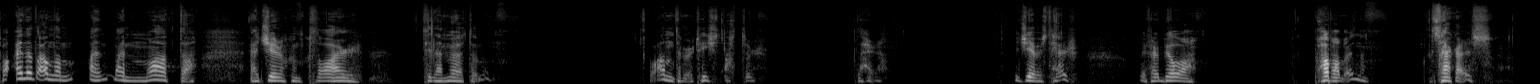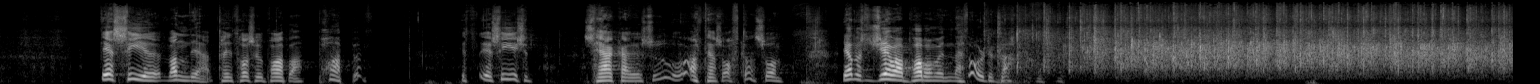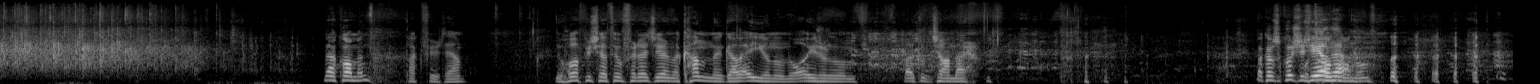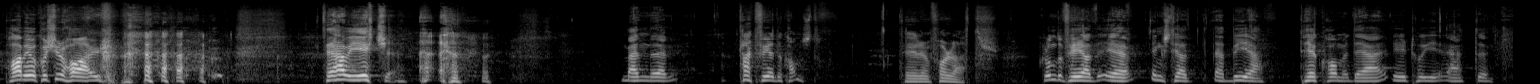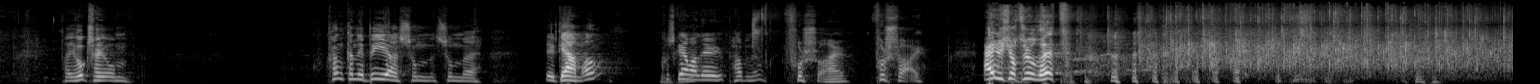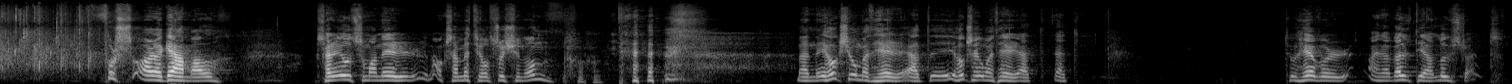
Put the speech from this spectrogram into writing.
på en eller annen en, en måte er gjør dere klar til å møte dem. Og andre var tidsen atter til herren. Vi gjør oss her. Vi får bjøre pappa min, Sakaris. Jeg sier vanlig at jeg tar seg pappa, pappa. Jeg, jeg sier ikke Sakaris og alt det så ofte, så jeg vil gjøre pappa min et ordentlig klapp. Velkommen. Takk for det. Nå håper jeg at du får gjøre noe kanning av øynene og øyrene og at du kommer. Men kanskje hvordan kanskje det. Pavi og kanskje har. Det har vi ikke. Men eh, takk for at du komst. Det er en forratt. Grunnen for at jeg yngst til at jeg blir å komme det er til at uh, da jeg husker om Hvem kan jeg be som, som uh, er gammel? Hvor gammel er pappa nå? Forsvar. Forsvar. Er det ikke utrolig? Forsvar er gammel. Så er det ut som han er også midt i halvtrusjonen. Men jeg husker om at her, at, jeg husker om at her, at, at du hever en veldig lovstrønt.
